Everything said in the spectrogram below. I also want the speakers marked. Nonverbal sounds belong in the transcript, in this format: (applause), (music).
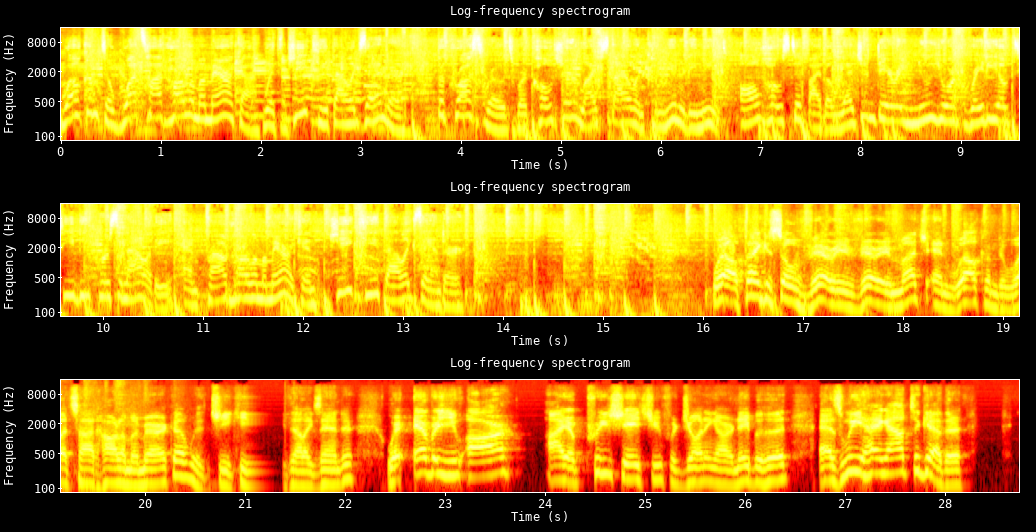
Speaker 1: Welcome to What's Hot Harlem America with G. Keith Alexander, the crossroads where culture, lifestyle, and community meet, all hosted by the legendary New York radio TV personality and proud Harlem American, G. Keith Alexander.
Speaker 2: Well, thank you so very, very much, and welcome to What's Hot Harlem America with G. Keith Alexander. Wherever you are, I appreciate you for joining our neighborhood as we hang out together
